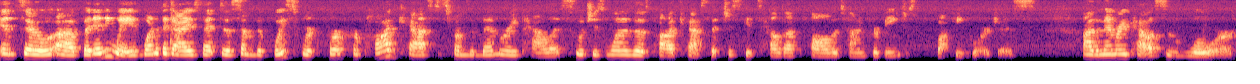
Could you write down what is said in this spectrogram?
And so, uh, but anyway, one of the guys that does some of the voice work for her podcast is from the Memory Palace, which is one of those podcasts that just gets held up all the time for being just fucking gorgeous. Uh, the Memory Palace and Lore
